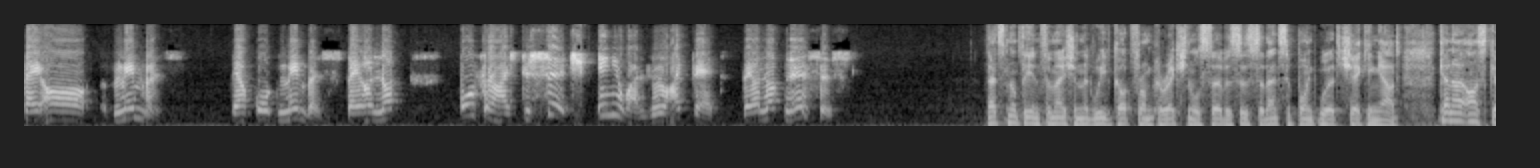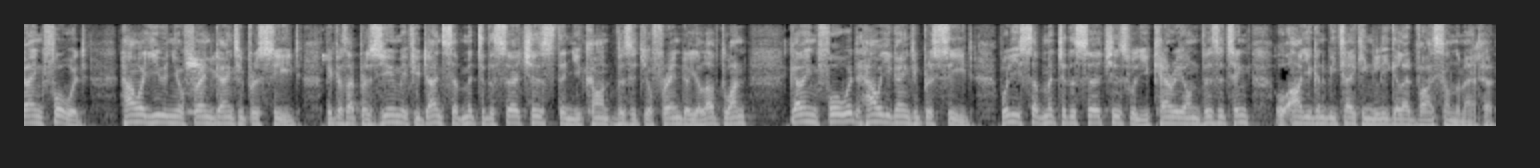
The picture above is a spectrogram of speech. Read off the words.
they are members. They are called members. They are not authorized to search anyone like that. They are not nurses. That's not the information that we've got from correctional services, so that's a point worth checking out. Can I ask going forward, how are you and your friend going to proceed? Because I presume if you don't submit to the searches, then you can't visit your friend or your loved one. Going forward, how are you going to proceed? Will you submit to the searches? Will you carry on visiting? Or are you going to be taking legal advice on the matter?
